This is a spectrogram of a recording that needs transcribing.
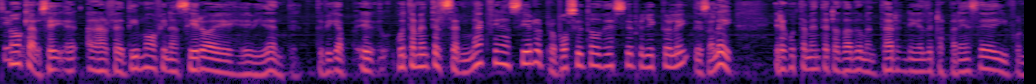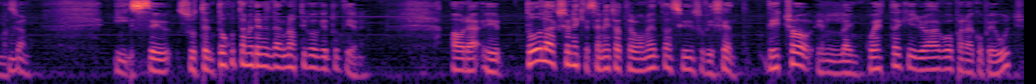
Sí, No, claro, sí, eh, el analfabetismo financiero es evidente. Te fijas, Eh, justamente el CERNAC financiero, el propósito de ese proyecto de ley, de esa ley, era justamente tratar de aumentar el nivel de transparencia e información. Y se sustentó justamente en el diagnóstico que tú tienes. Ahora, eh, todas las acciones que se han hecho hasta el momento han sido insuficientes. De hecho, en la encuesta que yo hago para Copeuch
